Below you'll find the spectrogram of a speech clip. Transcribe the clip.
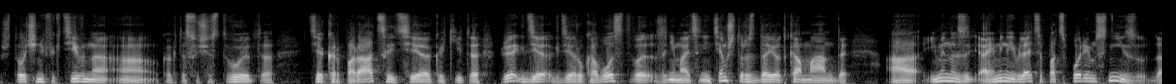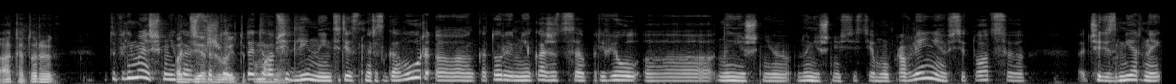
что очень эффективно а, как-то существуют те корпорации, те какие-то, где, где руководство занимается не тем, что раздает команды, а именно, а именно является подспорьем снизу, да, которое Ты понимаешь, мне кажется, поддерживает тут- это вообще длинный интересный разговор, который, мне кажется, привел нынешнюю, нынешнюю систему управления в ситуацию чрезмерной,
